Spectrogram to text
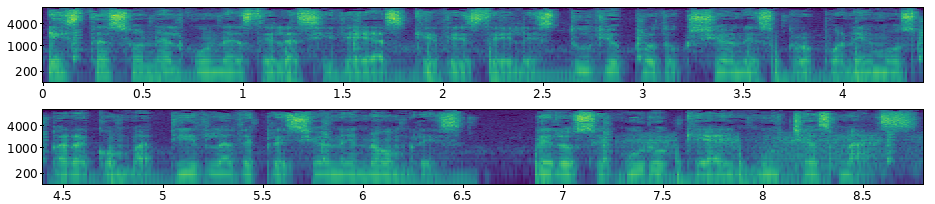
Estas son algunas de las ideas que desde el estudio Producciones proponemos para combatir la depresión en hombres, pero seguro que hay muchas más.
